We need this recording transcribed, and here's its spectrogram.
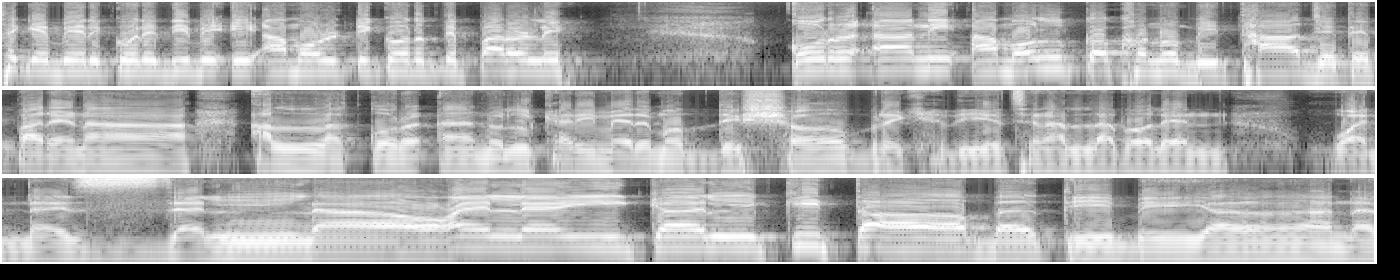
থেকে বের করে দিবে এই আমলটি করতে পারলে। কোরআনি আমল কখনো বৃথা যেতে পারে না। আল্লাহ কোরআনুল কারিমের মধ্যে সব রেখে দিয়েছেন। আল্লাহ বলেন ونزلنا عليك الكتاب تبيانا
